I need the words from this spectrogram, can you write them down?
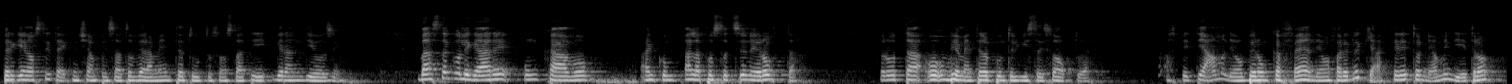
perché i nostri tecnici hanno pensato veramente a tutto, sono stati grandiosi. Basta collegare un cavo al, alla postazione rotta, rotta ovviamente dal punto di vista di software. Aspettiamo, andiamo a bere un caffè, andiamo a fare due chiacchiere, torniamo indietro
